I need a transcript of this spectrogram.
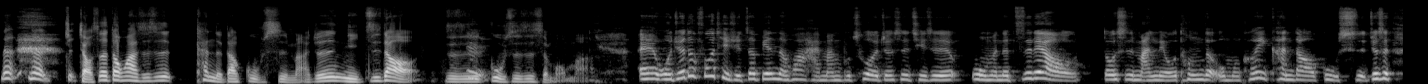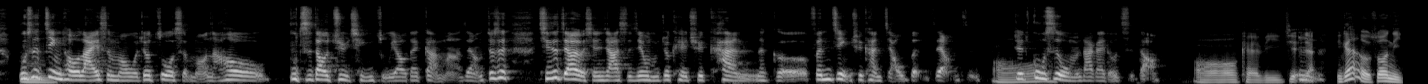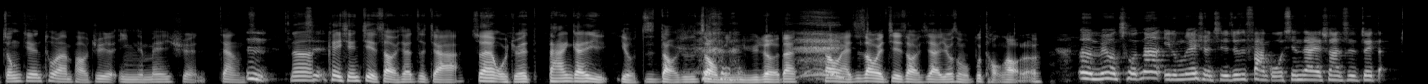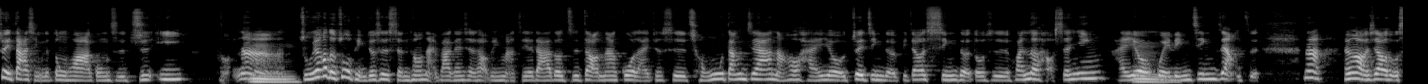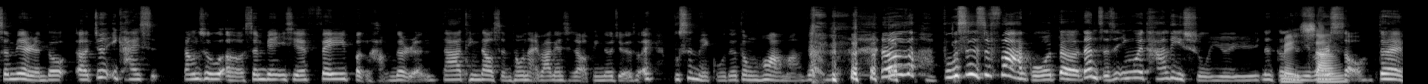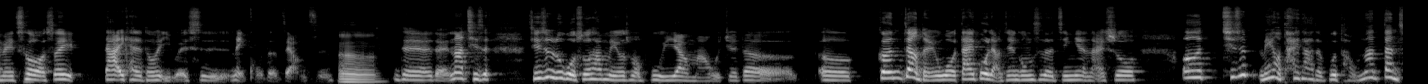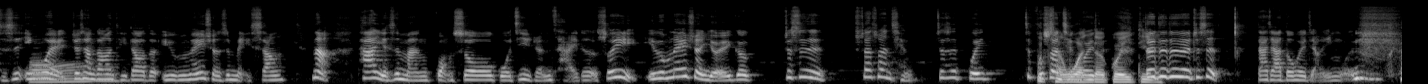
那那角色动画师是看得到故事吗？就是你知道。就是故事是什么吗？哎，我觉得 Fortish 这边的话还蛮不错，就是其实我们的资料都是蛮流通的，我们可以看到故事，就是不是镜头来什么我就做什么，然后不知道剧情主要在干嘛，这样就是其实只要有闲暇时间，我们就可以去看那个分镜，去看脚本这样子，就故事我们大概都知道。OK，理解。这样，你刚才有说你中间突然跑去 Animation 这样子，那可以先介绍一下这家。虽然我觉得大家应该有知道，就是照明娱乐，但 那我还是稍微介绍一下有什么不同好了。嗯，没有错。那 Animation 其实就是法国现在算是最大最大型的动画公司之一。那主要的作品就是《神偷奶爸》跟《小小兵》嘛，这些大家都知道。那过来就是《宠物当家》，然后还有最近的比较新的都是《欢乐好声音》，还有《鬼灵精》这样子。那很好笑，我身边的人都呃，就一开始当初呃，身边一些非本行的人，大家听到《神偷奶爸》跟《小小兵》都觉得说，哎，不是美国的动画吗？这样子，然后说不是，是法国的，但只是因为它隶属于那个 Universal，对，没错，所以。大家一开始都会以为是美国的这样子，嗯，对对对。那其实其实如果说他们有什么不一样嘛，我觉得呃，跟这样等于我待过两间公司的经验来说，呃，其实没有太大的不同。那但只是因为，就像刚刚提到的，Illumination 是美商，那它也是蛮广收国际人才的，所以 Illumination 有一个就是算算潜，就是规，这不算潜规的规定，对对对对，就是。大家都会讲英文，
